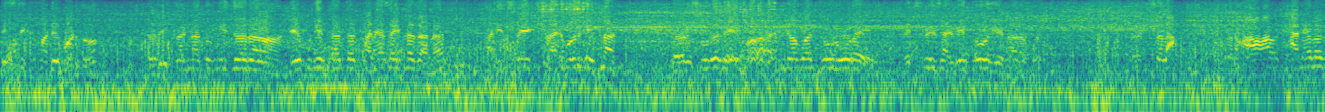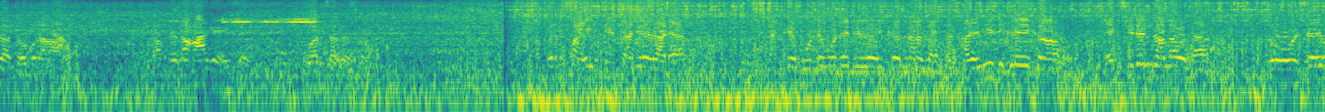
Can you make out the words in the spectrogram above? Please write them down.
डिस्ट्रिक्टमध्ये पडतो. तर इकडनं तुम्ही जर लेफ्ट घेतला तर ठाण्या साईडला जाणार. आणि स्ट्रेट फ्लायओव्हर घेतलात तर सुरत आहे. अहमदाबाद जो रोड आहे एक्सप्रेस हायवे तो घेणार आपण. तर चला तर हा ठाण्याला जातो बघा हा. आपल्याला हा घ्यायचा आहे. वरचा रस्ता. आपण साईडने चालल्या गाड्या. ते मोठे मोठे इकडनं जातात. हळवी तिकडे एक ॲक्सिडेंट झाला होता. तो शैव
